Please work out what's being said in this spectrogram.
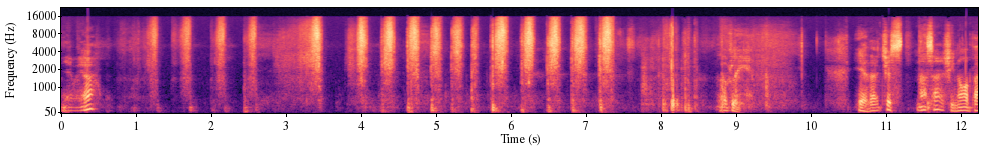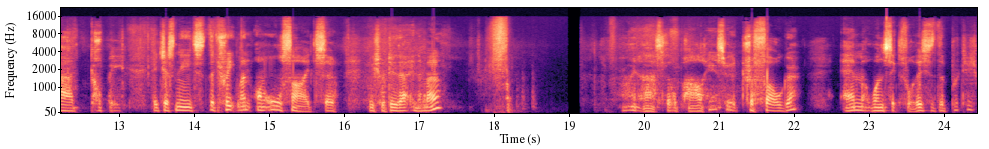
There we are. Lovely. Yeah, that just that's actually not a bad copy. It just needs the treatment on all sides, so we shall do that in a mo. Right, last little pile here. So we've got Trafalgar M164. This is the British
